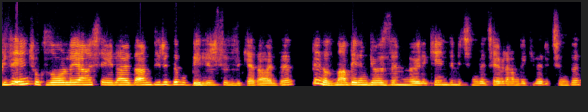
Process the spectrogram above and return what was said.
Bizi en çok zorlayan şeylerden biri de bu belirsizlik herhalde. En azından benim gözlemim öyle. Kendim için de çevremdekiler için de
